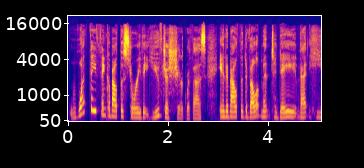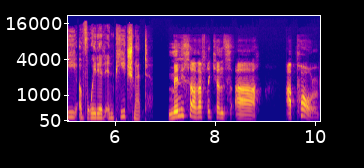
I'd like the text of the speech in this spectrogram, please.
what they think about the story that you've just shared with us and about the development today that he avoided impeachment? Many South Africans are appalled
